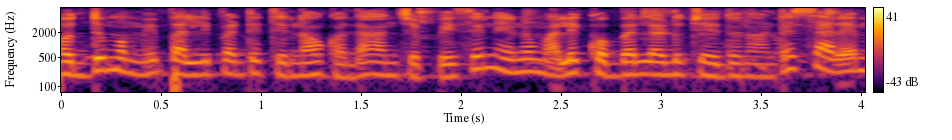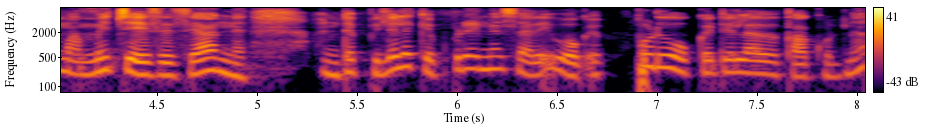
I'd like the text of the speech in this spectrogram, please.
వద్దు మమ్మీ పల్లి పట్టి తిన్నావు కదా అని చెప్పేసి నేను మళ్ళీ కొబ్బరి లడ్డు చేద్దాను అంటే సరే మమ్మీ చేసి చేసేసా. అన్న అంటే పిల్లలకి ఎప్పుడైనా సరే ఎప్పుడు ఒకటిలాగా కాకుండా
